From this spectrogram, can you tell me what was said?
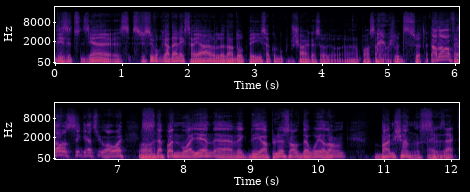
les étudiants, euh, si, si vous regardez à l'extérieur, là, dans d'autres pays, ça coûte beaucoup plus cher que ça, là, en passant. Je vous le dis tout de suite. Non, non, en Fait que- France, c'est gratuit. Ah ouais. Ouais, si ouais. t'as pas de moyenne avec des A+, all the way along, bonne chance. euh, Exact.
